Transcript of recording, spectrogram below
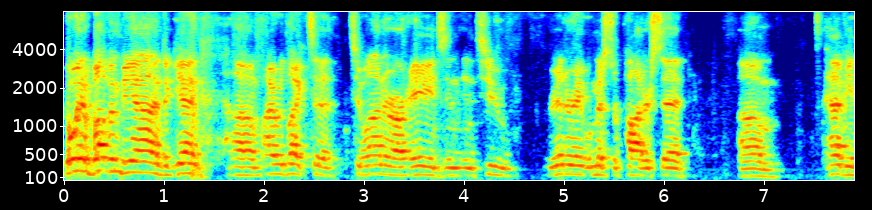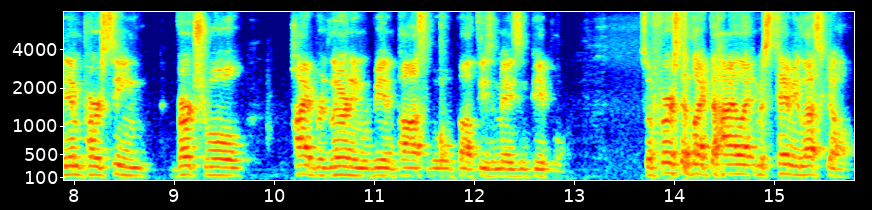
Going above and beyond, again, um, I would like to, to honor our aides and, and to reiterate what Mr. Potter said. Um, having in-person, virtual, hybrid learning would be impossible without these amazing people. So first, I'd like to highlight Ms. Tammy Lesko.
